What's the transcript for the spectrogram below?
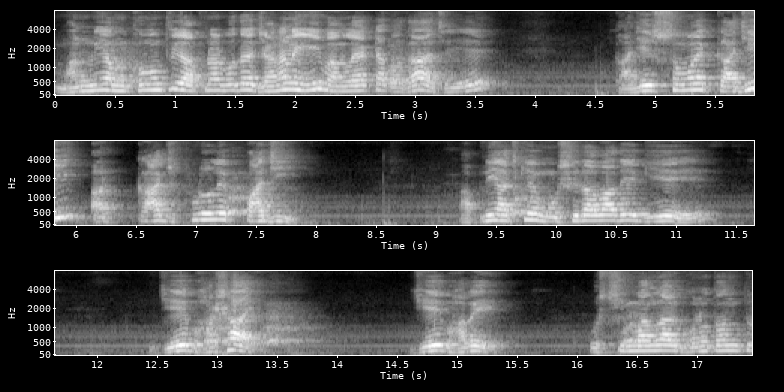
মাননীয় মুখ্যমন্ত্রী, আপনার বোধহয় জানা নেই, বাংলায় একটা কথা আছে, কাজের সময় কাজী আর কাজ ফুরলে পাজি। আপনি আজকে মুর্শিদাবাদে গিয়ে যে ভাষায়, যেভাবে পশ্চিমবাংলার গণতন্ত্র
